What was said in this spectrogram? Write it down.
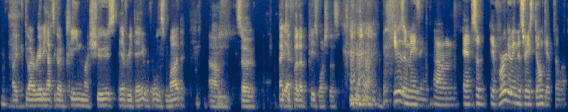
Like, do I really have to go and clean my shoes every day with all this mud? Um, so, thank you, Philip. Please watch this. he was amazing. Um, and so if we're doing this race, don't get Philip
